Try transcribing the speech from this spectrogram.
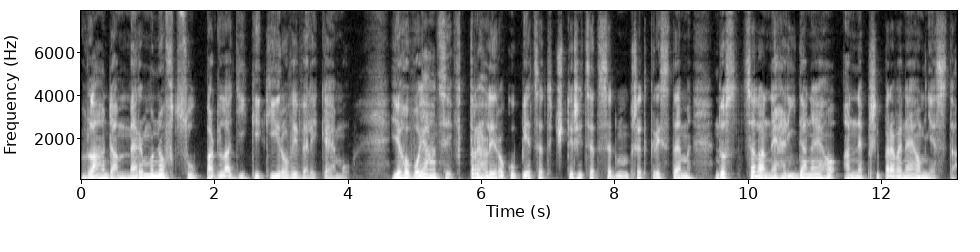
Vláda Mermnovců padla díky Kýrovi Velikému. Jeho vojáci vtrhli roku 547 před Kristem do zcela nehlídaného a nepřipraveného města.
